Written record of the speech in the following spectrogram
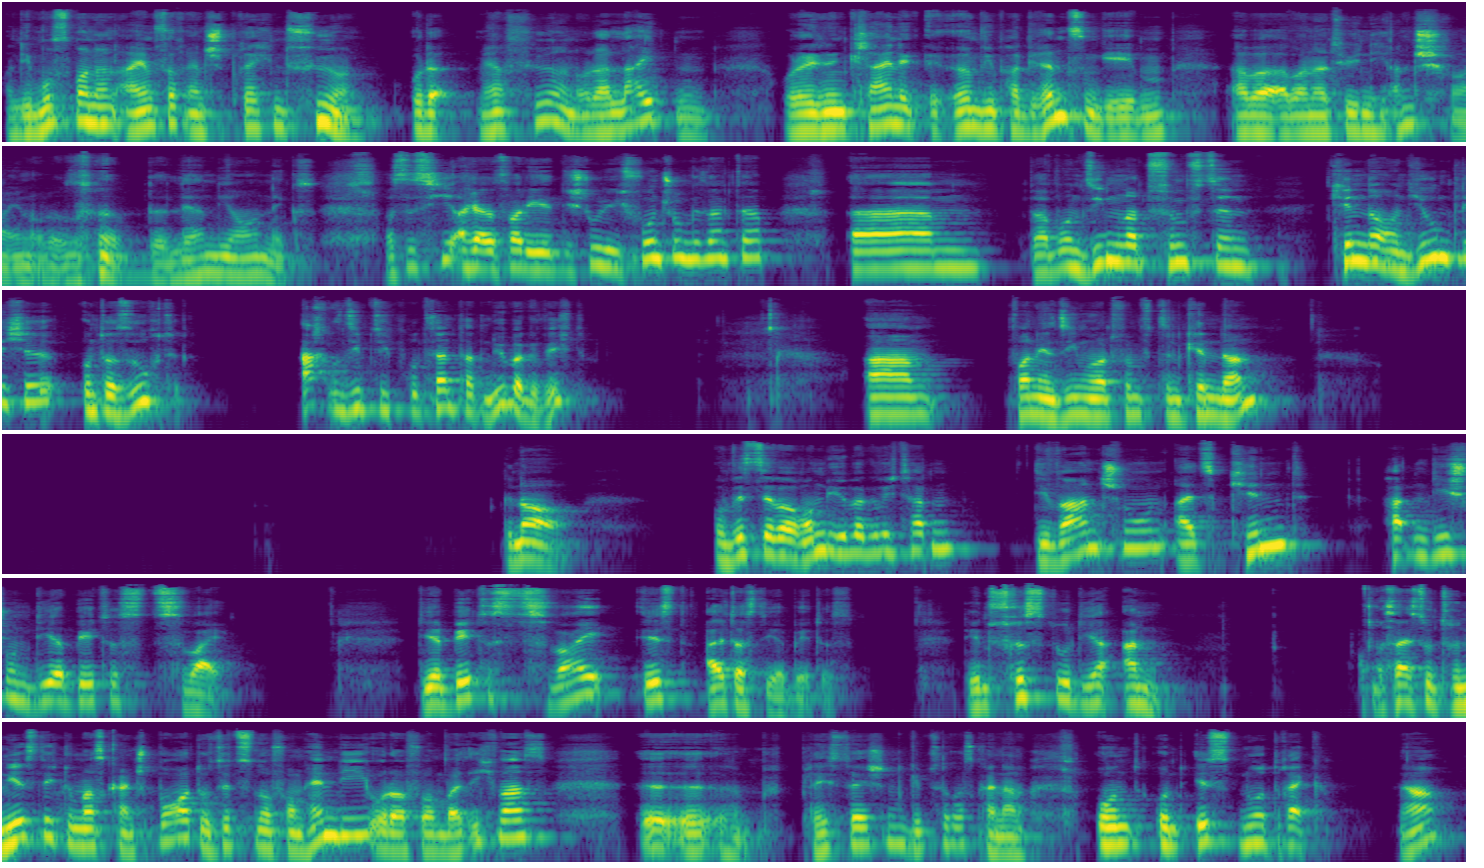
Und die muss man dann einfach entsprechend führen. Oder ja, führen oder leiten. Oder ihnen kleine, irgendwie ein paar Grenzen geben, aber, aber natürlich nicht anschreien oder so. Da lernen die auch nichts. Was ist hier? Ach ja, das war die, die Studie, die ich vorhin schon gesagt habe. Ähm, da wurden 715 Kinder und Jugendliche untersucht 78 Prozent hatten Übergewicht ähm, von den 715 Kindern. Genau. Und wisst ihr, warum die Übergewicht hatten? Die waren schon als Kind, hatten die schon Diabetes 2. Diabetes 2 ist Altersdiabetes. Den frisst du dir an. Das heißt, du trainierst nicht, du machst keinen Sport, du sitzt nur vom Handy oder vom weiß ich was, äh, äh, Playstation, gibt's sowas? Keine Ahnung. Und, und isst nur Dreck. Ja?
